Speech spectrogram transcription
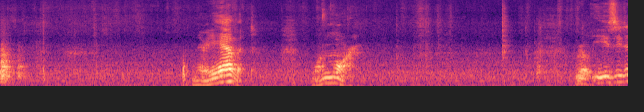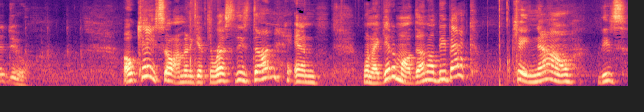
And there you have it. One more. Real easy to do. Okay, so I'm going to get the rest of these done and when I get them all done, I'll be back. Okay, now these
